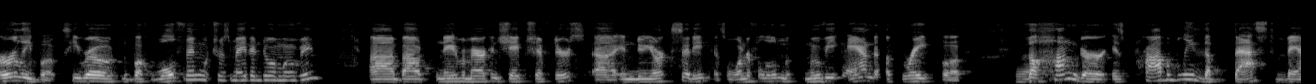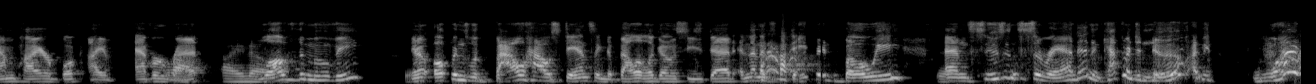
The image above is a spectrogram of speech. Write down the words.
early books. He wrote the book Wolfen, which was made into a movie uh, about Native American shapeshifters uh, in New York City. It's a wonderful little mo- movie and a great book. Right. The Hunger is probably the best vampire book I have ever read. I know. Love the movie. You know, opens with Bauhaus dancing to Bela Lugosi's Dead, and then it's David Bowie Yeah. and Susan Sarandon and Catherine Deneuve. I mean, what?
